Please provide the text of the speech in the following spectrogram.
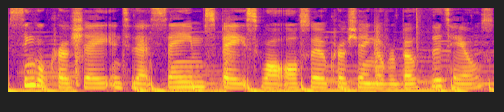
single crochet into that same space while also crocheting over both of the tails.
